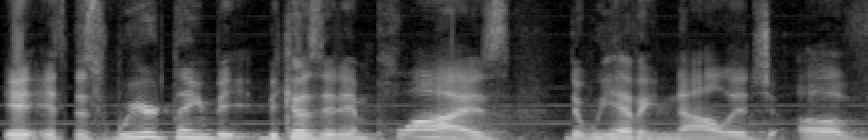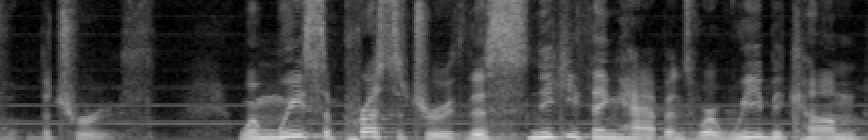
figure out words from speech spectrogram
it, it's this weird thing because it implies that we have a knowledge of the truth. When we suppress the truth, this sneaky thing happens where we become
